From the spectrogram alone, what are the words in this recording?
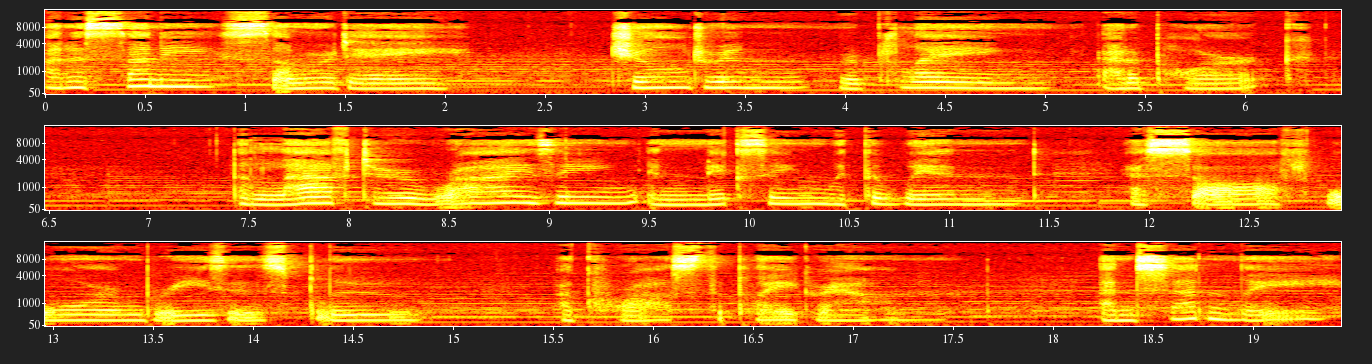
On a sunny summer day, children were playing at a park, the laughter rising and mixing with the wind as soft, warm breezes blew across the playground, and suddenly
